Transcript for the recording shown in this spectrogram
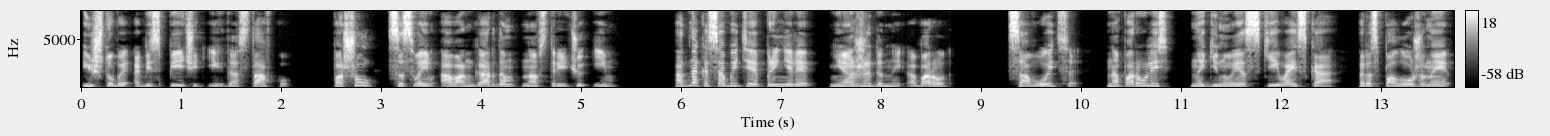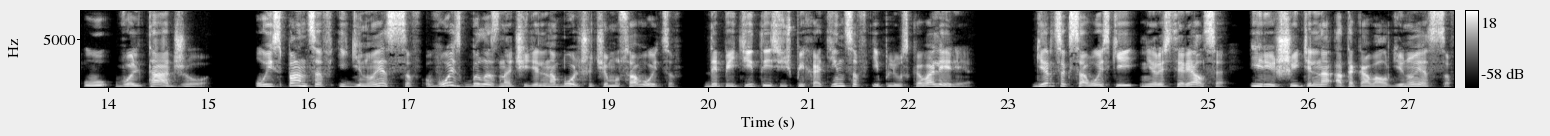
и чтобы обеспечить их доставку, пошел со своим авангардом навстречу им. Однако события приняли неожиданный оборот. Савойцы напоролись на генуэзские войска, расположенные у Вольтаджио. У испанцев и генуэзцев войск было значительно больше, чем у савойцев, до пяти тысяч пехотинцев и плюс кавалерия. Герцог Савойский не растерялся и решительно атаковал генуэзцев.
